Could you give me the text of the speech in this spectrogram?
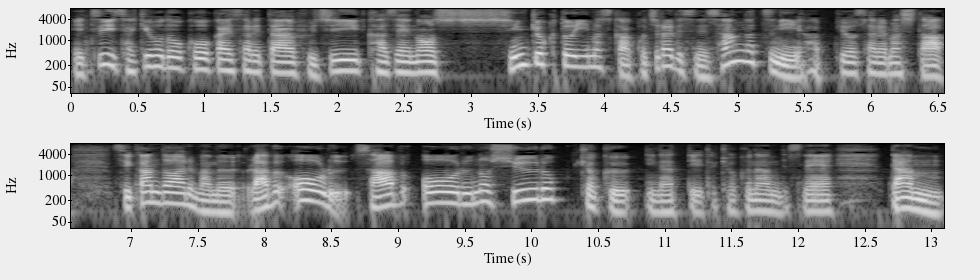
えつい先ほど公開された藤井風の新曲といいますか、こちらですね、3月に発表されましたセカンドアルバム Love All, Serve All の収録曲になっていた曲なんですね。ダン。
